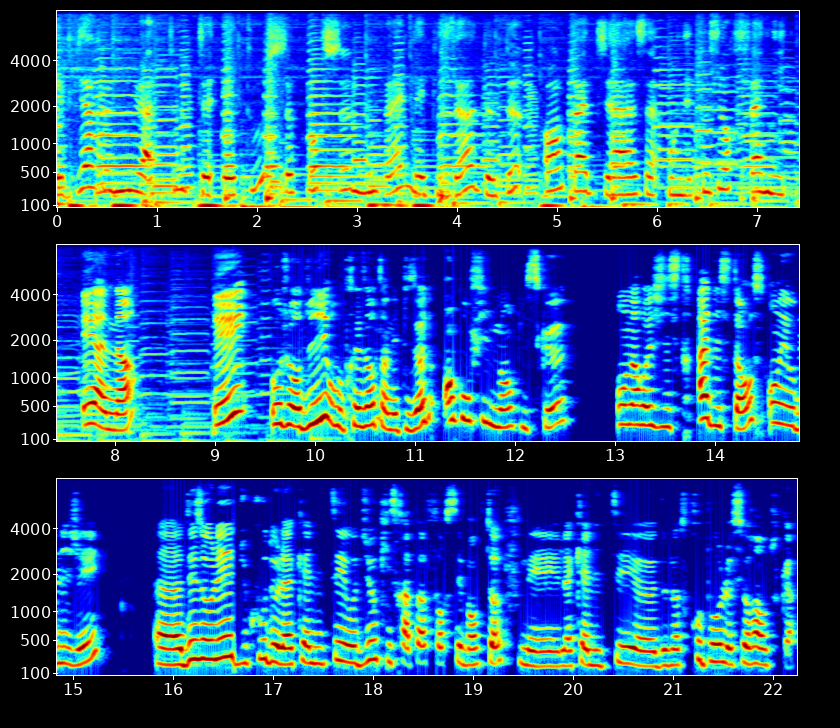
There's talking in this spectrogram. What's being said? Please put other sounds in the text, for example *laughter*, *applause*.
et bienvenue à toutes et tous pour ce nouvel épisode de Orta Jazz. On est toujours Fanny et Anna. Et aujourd'hui, on vous présente un épisode en confinement puisque on enregistre à distance, on est obligé. Euh, désolé du coup de la qualité audio qui sera pas forcément top, mais la qualité euh, de notre propos le sera en tout cas.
